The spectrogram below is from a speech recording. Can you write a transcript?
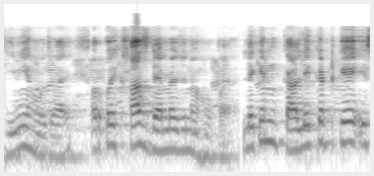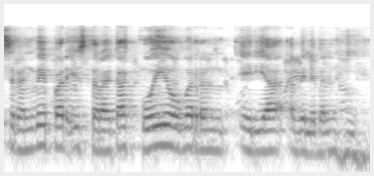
धीमी हो जाए और कोई खास डैमेज न हो पाए। लेकिन कालीकट के इस रनवे पर इस तरह का कोई ओवर रन एरिया अवेलेबल नहीं है।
